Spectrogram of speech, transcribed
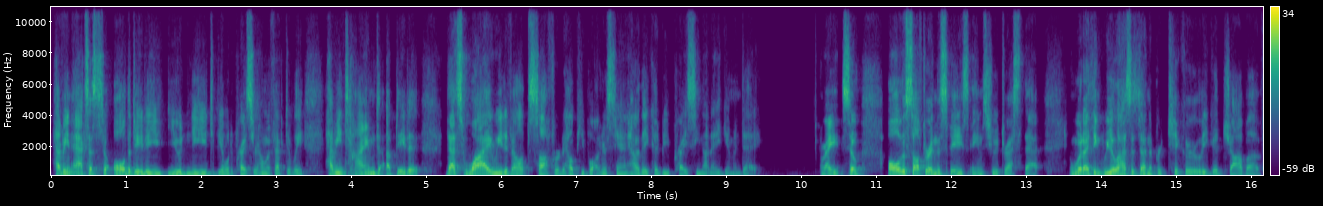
Having access to all the data you would need to be able to price your home effectively, having time to update it. That's why we develop software to help people understand how they could be pricing on any given day. Right. So all the software in the space aims to address that. And what I think Wheelhouse has done a particularly good job of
